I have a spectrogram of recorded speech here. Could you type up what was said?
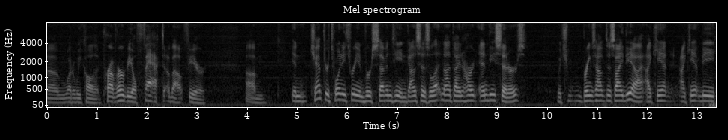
um, what do we call it? Proverbial fact about fear. Um, in chapter 23 and verse 17, God says, "Let not thine heart envy sinners," which brings out this idea: I, I can't I can't be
